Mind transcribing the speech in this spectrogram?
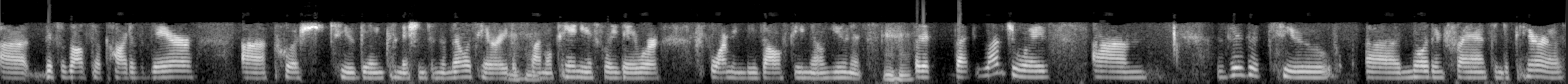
Uh, this was also part of their uh, push to gain commissions in the military, but Mhm. simultaneously they were forming these all-female units. hmm But it, but Lovejoy's um, visit to uh, northern France and to Paris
